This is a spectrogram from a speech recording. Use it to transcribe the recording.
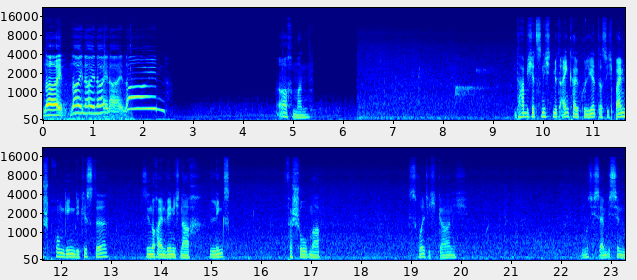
Nein, nein, nein, nein, nein, nein. Ach, Mann. Da habe ich jetzt nicht mit einkalkuliert, dass ich beim Sprung gegen die Kiste sie noch ein wenig nach links verschoben habe. Das wollte ich gar nicht. Muss ich sie ein bisschen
